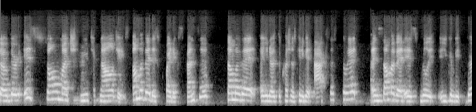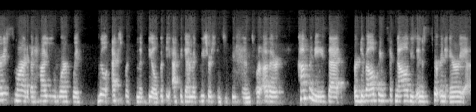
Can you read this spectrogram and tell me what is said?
So there is so much new technology. Some of it is quite expensive. Some of it, uh, you know, the question is, can you get access to it? And some of it is really, you can be very smart about how you work with real experts in the field, with the academic research institutions or other companies that are developing technologies in a certain area.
